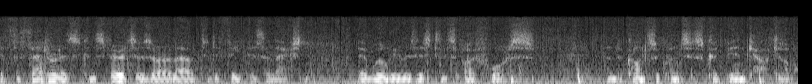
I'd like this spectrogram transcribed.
If the Federalist conspirators are allowed to defeat this election, there will be resistance by force, and the consequences could be incalculable.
